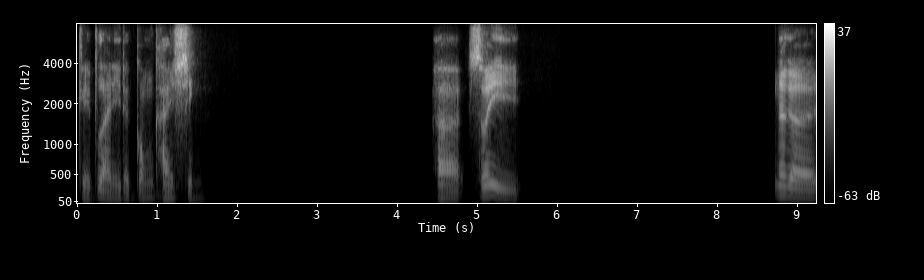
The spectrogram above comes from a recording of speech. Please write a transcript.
给布兰妮的公开信。呃，所以那个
